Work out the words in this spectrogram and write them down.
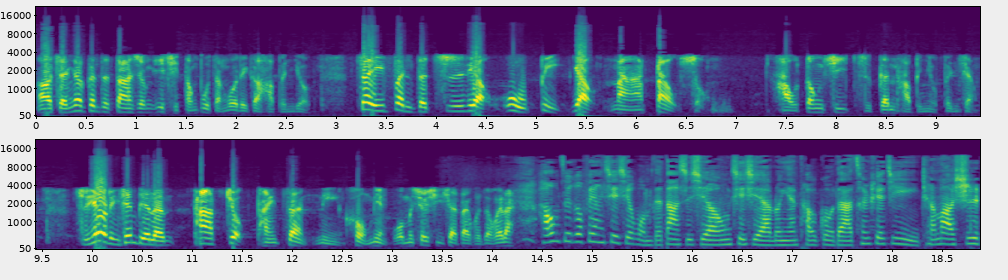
啊，想要跟着大兄一起同步掌握的一个好朋友，这一份的资料务必要拿到手。好东西只跟好朋友分享，只要领先别人，他就排在你后面。我们休息一下，待会再回来。好，这个非常谢谢我们的大师兄，谢谢龙岩投顾的陈学进陈老师，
